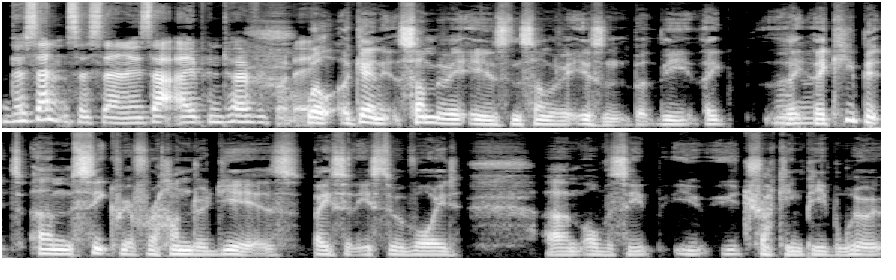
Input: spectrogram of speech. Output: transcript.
the census then? Is that open to everybody? Well, again, some of it is and some of it isn't, but the they they, mm. they keep it um, secret for hundred years, basically, to avoid um, obviously you, you're tracking people who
